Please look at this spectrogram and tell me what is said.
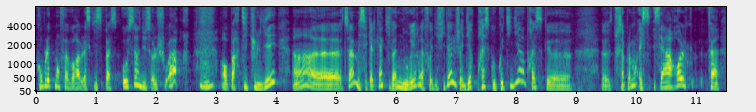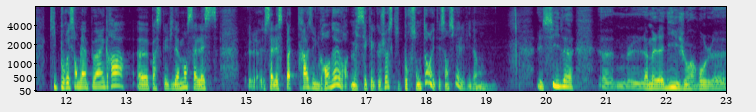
complètement favorable à ce qui se passe au sein du Solchoir, mmh. en particulier, hein, euh, ça, mais c'est quelqu'un qui va nourrir la foi des fidèles, j'allais dire presque au quotidien, presque, euh, tout simplement. Et c'est un rôle enfin, qui pourrait sembler un peu ingrat, parce qu'évidemment, ça laisse, ça laisse pas de trace d'une grande œuvre, mais c'est quelque chose qui, pour son temps, est essentiel, évidemment. Mmh. Et si la, euh, la, maladie joue un rôle euh,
